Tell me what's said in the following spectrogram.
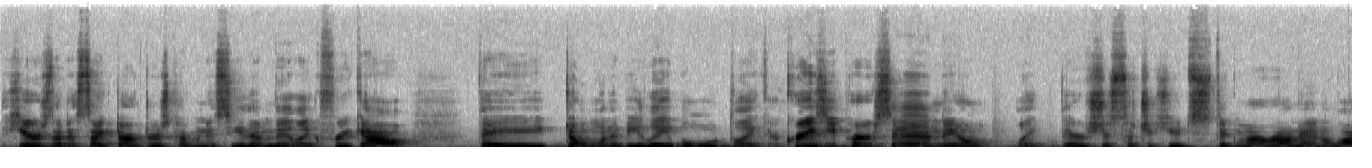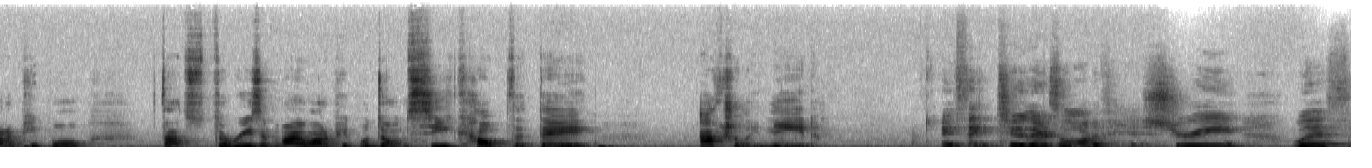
hears that a psych doctor is coming to see them, they like freak out. They don't want to be labeled like a crazy person. They don't, like, there's just such a huge stigma around it, and a lot of people, that's the reason why a lot of people don't seek help that they actually need. I think too there's a lot of history with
